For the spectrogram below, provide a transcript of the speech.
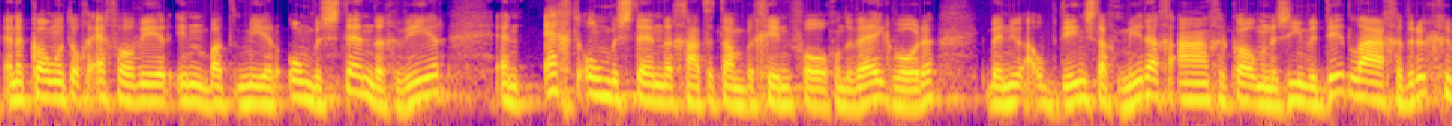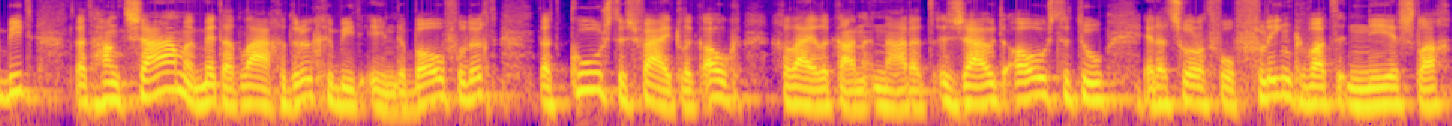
En dan komen we toch echt wel weer in wat meer onbestendig weer. En echt onbestendig gaat het dan begin volgende week worden. Ik ben nu op dinsdagmiddag aangekomen. Dan zien we dit lage drukgebied. Dat hangt samen met dat lage drukgebied in de bovenlucht. Dat koerst dus feitelijk ook geleidelijk aan naar het zuidoosten toe. En dat zorgt voor flink wat neerslag.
